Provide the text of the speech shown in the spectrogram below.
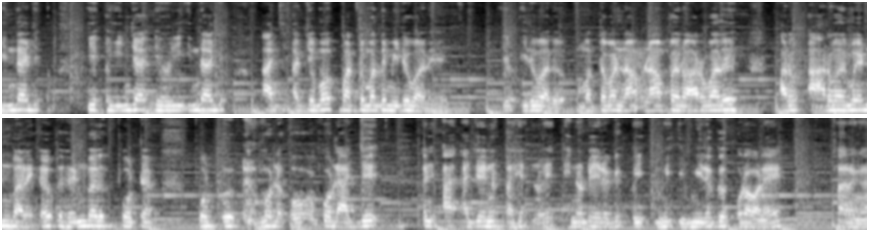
ఇంత ఇంత ఇంత అచ్చమో పత్తు మొత్తం ఇరవై மொத்தமாக நா நாற்பது அறுபது அறு அறுபது எண்பது எண்பது போட்டு போட்டு போட்ட அஜு அஞ்சு அஞ்சு என்னோட இருக்கு மிதக்கு உறவாளே பாருங்க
